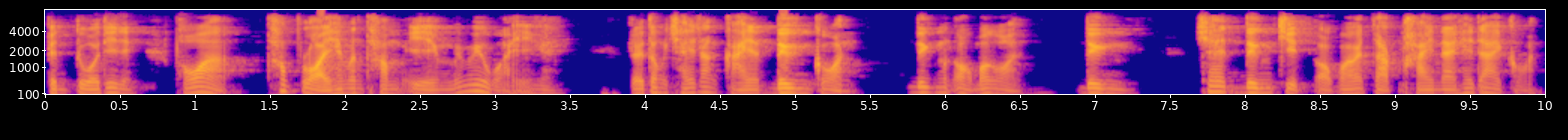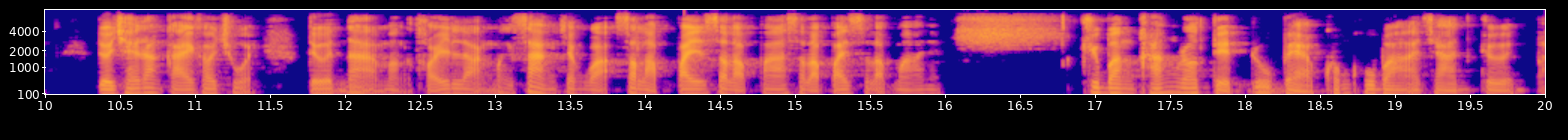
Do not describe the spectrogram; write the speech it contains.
เป็นตัวที่ เพราะว่าถ้าปล่อยให้มันทำเองไม่ไม่ไหวไงเลยต้องใช้ร่างกายดึงก่อน ดึงมันออกมาก่อน ดึง ใช่ดึงจิตออกมาจากภายในให้ได้ก่อน โดยใช้ร่างกายเขาช่วย เดินหน้ามั่งถอยหลังมั่งสร้างจังหวะสลับไปสลับมาสลับไปสลับมาเนี่ยคือบางครั้งเราติดรูปแบบของครูบาอาจารย์เกินไป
